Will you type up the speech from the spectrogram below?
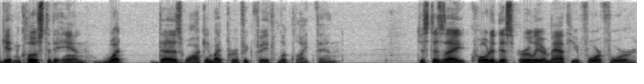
getting close to the end. What does walking by perfect faith look like then? Just as I quoted this earlier, Matthew 4 4,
